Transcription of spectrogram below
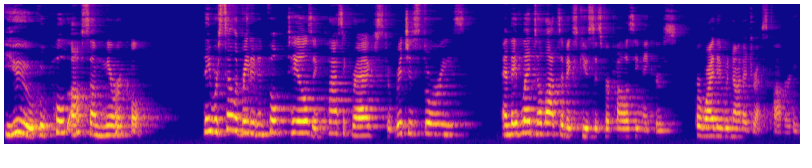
few who pulled off some miracle. They were celebrated in folk tales and classic rags to riches stories, and they've led to lots of excuses for policymakers for why they would not address poverty.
